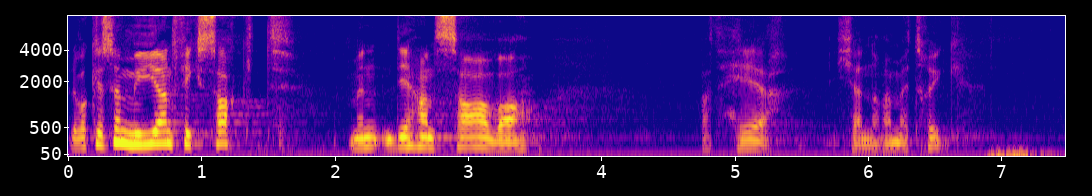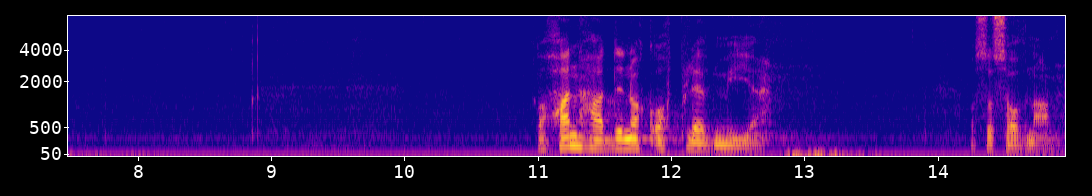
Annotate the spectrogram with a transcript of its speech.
Det var ikke så mye han fikk sagt, men det han sa, var at her kjenner jeg meg trygg. Og han hadde nok opplevd mye. Og så sovna han.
